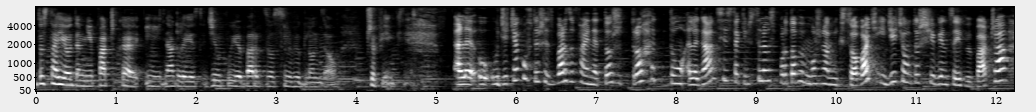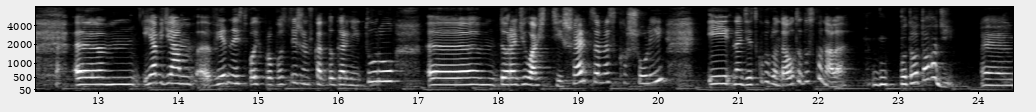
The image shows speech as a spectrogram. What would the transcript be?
dostaję ode mnie paczkę i nagle jest dziękuję bardzo, syn wyglądał przepięknie. Ale u, u dzieciaków też jest bardzo fajne to, że trochę tą elegancję z takim stylem sportowym można miksować i dzieciom też się więcej wybacza. Em, ja widziałam e, w jednej z Twoich propozycji, że na przykład do garnituru em, doradziłaś t-shirt zamiast koszuli i na dziecku wyglądało to doskonale. Bo to o to chodzi. E,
